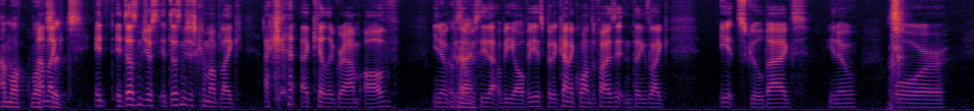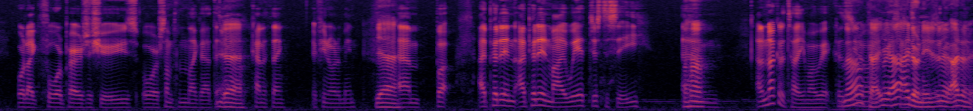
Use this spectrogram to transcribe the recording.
And what what's and like, it? It it doesn't just it doesn't just come up like a, a kilogram of, you know, because okay. obviously that would be obvious, but it kind of quantifies it in things like eight school bags, you know, or or like four pairs of shoes or something like that. Yeah. Kind of thing, if you know what I mean. Yeah. Um, but I put in I put in my weight just to see. Uh-huh. Um, uh-huh. I'm not going to tell you my weight because no, you know, okay, yeah, I don't need to know. I don't.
